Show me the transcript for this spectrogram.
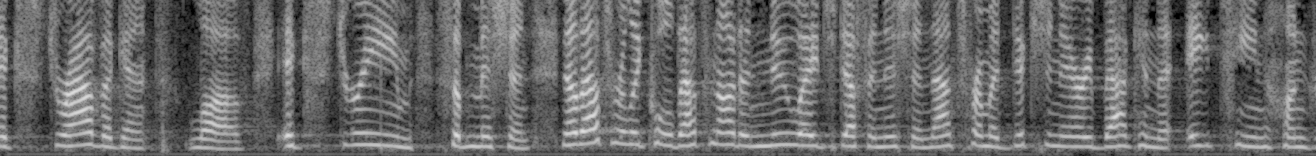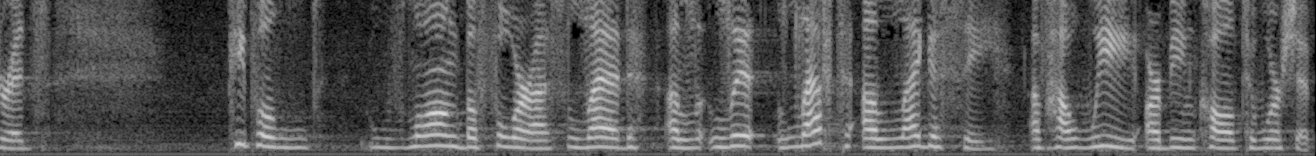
Extravagant love, extreme submission. Now, that's really cool. That's not a New Age definition, that's from a dictionary back in the 1800s. People long before us led a, left a legacy of how we are being called to worship.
